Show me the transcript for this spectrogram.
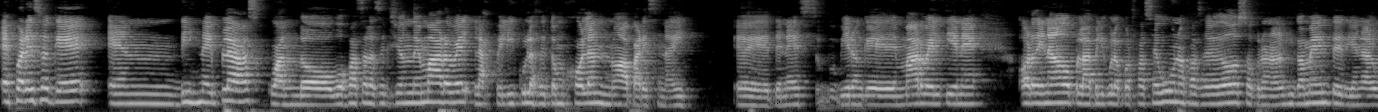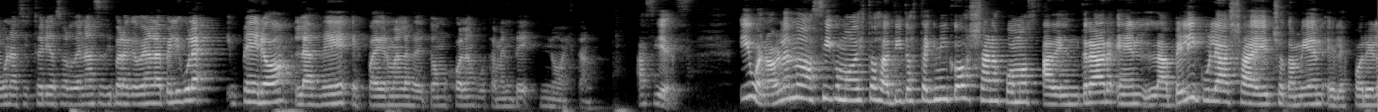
Es por eso que en Disney Plus, cuando vos vas a la sección de Marvel, las películas de Tom Holland no aparecen ahí. Eh, tenés, vieron que Marvel tiene ordenado la película por fase 1, fase 2 o cronológicamente, tiene algunas historias ordenadas así para que vean la película, pero las de Spider-Man, las de Tom Holland justamente no están. Así es. Y bueno, hablando así como de estos datitos técnicos, ya nos podemos adentrar en la película. Ya he hecho también el spoiler,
